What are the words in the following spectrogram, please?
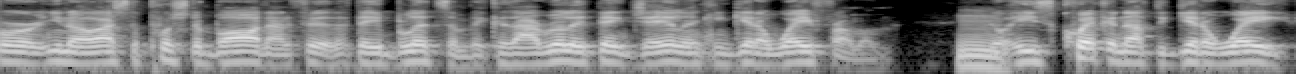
for you know us to push the ball down the field if they blitz him because I really think Jalen can get away from him. You Hmm. know, he's quick enough to get away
